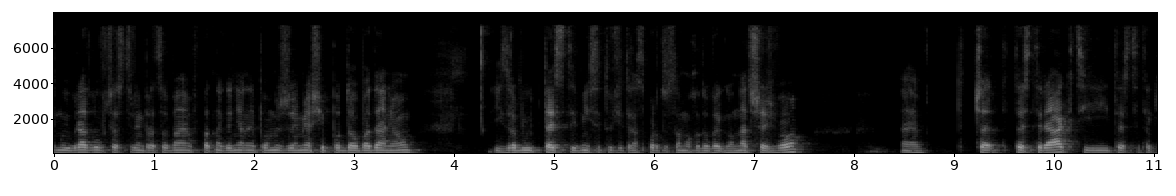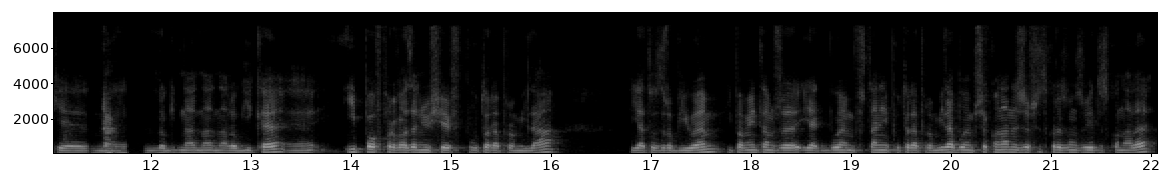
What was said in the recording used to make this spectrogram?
I mój brat wówczas, z którym pracowałem, wpadł na genialny pomysł, że ja się poddał badaniom i zrobił testy w Instytucie Transportu Samochodowego na trzeźwo. E, testy reakcji, testy takie tak. na, na, na, logikę e, i po wprowadzeniu się w półtora promila ja to zrobiłem i pamiętam, że jak byłem w stanie półtora promila, byłem przekonany, że wszystko rozwiązuje doskonale.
